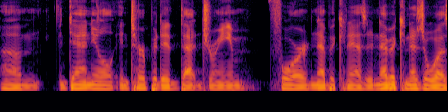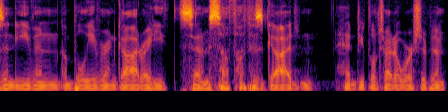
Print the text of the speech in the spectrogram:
um, Daniel interpreted that dream for Nebuchadnezzar. Nebuchadnezzar wasn't even a believer in God, right? He set himself up as God and had people try to worship him.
